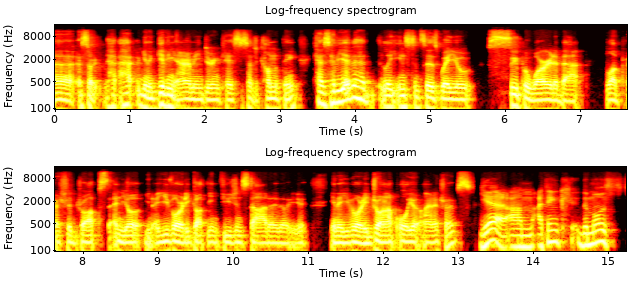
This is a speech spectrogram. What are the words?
uh, sorry, ha, you know, giving aramine during case is such a common thing. Kaz, have you ever had like instances where you're super worried about blood pressure drops and you're, you know, you've already got the infusion started or you, you know, you've already drawn up all your inotropes? Yeah, um, I think the most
